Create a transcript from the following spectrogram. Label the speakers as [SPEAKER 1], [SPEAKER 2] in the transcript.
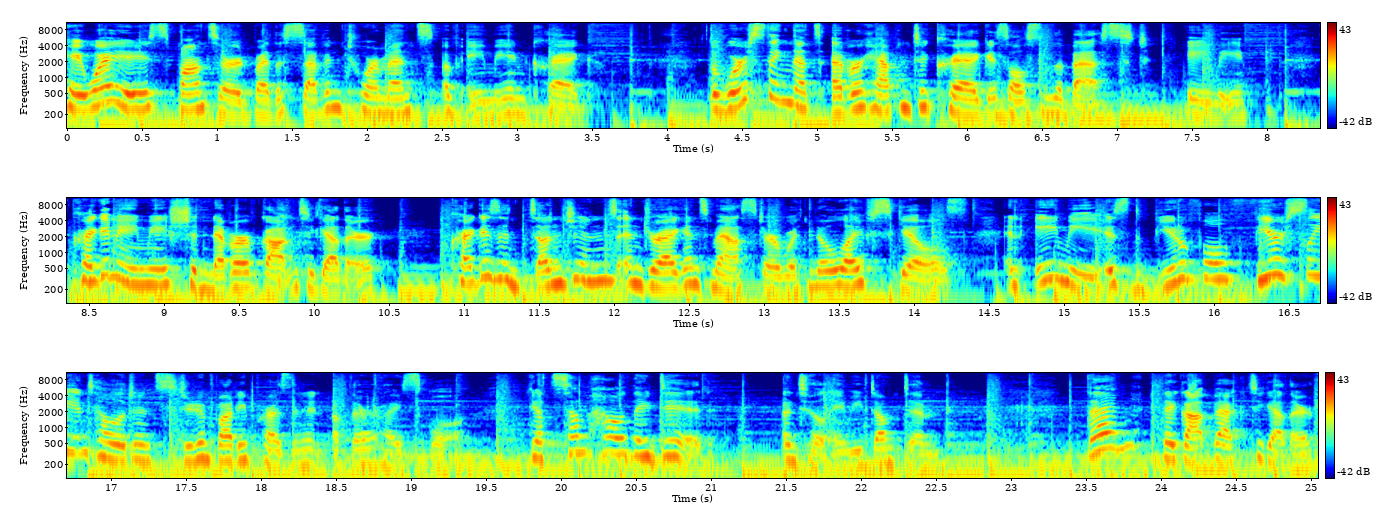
[SPEAKER 1] Hey YA is sponsored by the Seven Torments of Amy and Craig. The worst thing that's ever happened to Craig is also the best Amy. Craig and Amy should never have gotten together. Craig is a Dungeons and Dragons master with no life skills, and Amy is the beautiful, fiercely intelligent student body president of their high school. Yet somehow they did, until Amy dumped him. Then they got back together.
